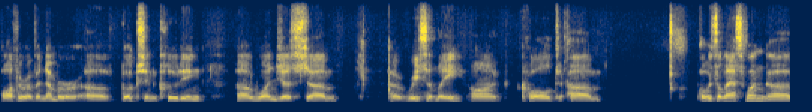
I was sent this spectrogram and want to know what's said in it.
author of a number of books, including uh, one just um, uh, recently called. Um, what was the last one? Uh,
